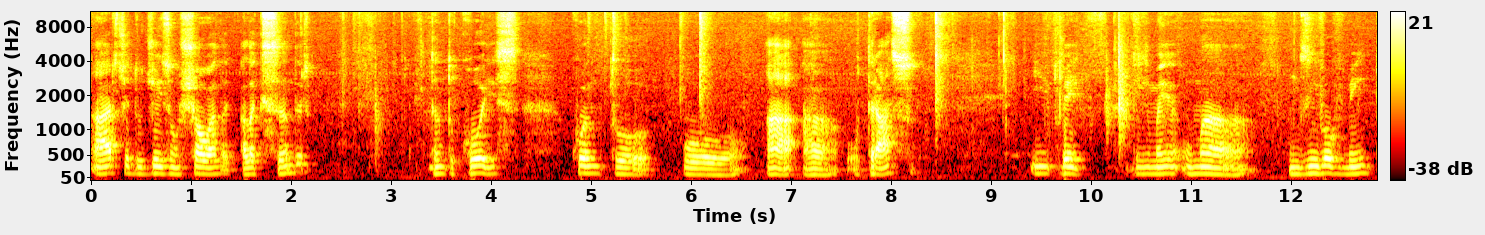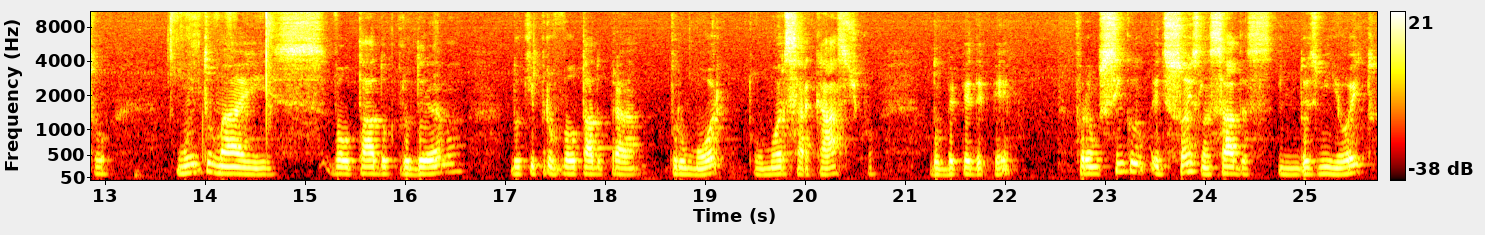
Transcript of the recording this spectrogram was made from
a arte é do Jason Shaw Alexander, tanto cores quanto o, a, a, o traço. E, bem, tem uma, uma um desenvolvimento muito mais voltado para o drama do que pro, voltado para o humor, o humor sarcástico do BPDP. Foram cinco edições lançadas em 2008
